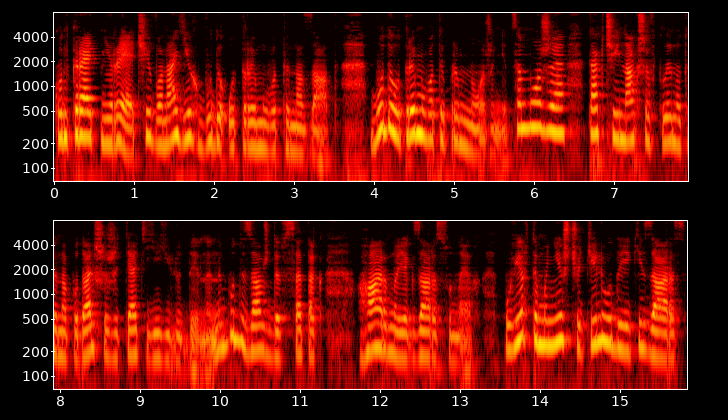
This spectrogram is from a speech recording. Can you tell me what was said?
конкретні речі, вона їх буде отримувати назад, буде отримувати примножені. Це може так чи інакше вплинути на подальше життя тієї людини. Не буде завжди все так гарно, як зараз у них. Повірте мені, що ті люди, які зараз.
